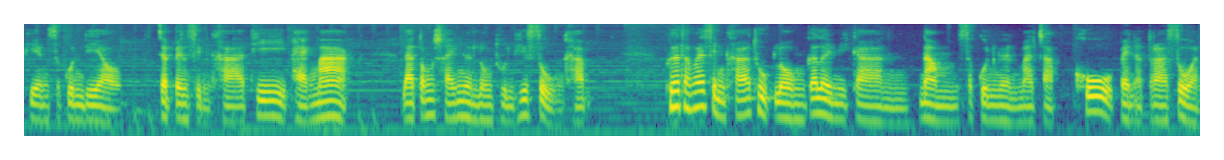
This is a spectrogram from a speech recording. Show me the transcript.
เพียงสกุลเดียว จะเป็นสินค้าที่แพงมาก และต้องใช้เงินลงทุนที่สูงครับ เพื่อทำให้สินค้าถูกลงก็เลยมีการนำสกุลเงินมาจับคู่เป็นอัตราส่วน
